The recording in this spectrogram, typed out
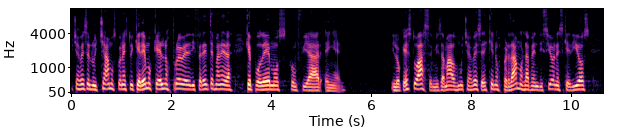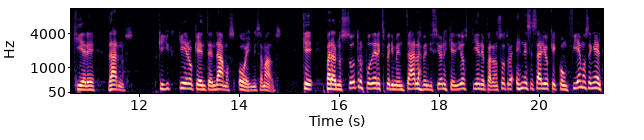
Muchas veces luchamos con esto y queremos que Él nos pruebe de diferentes maneras que podemos confiar en Él. Y lo que esto hace, mis amados, muchas veces es que nos perdamos las bendiciones que Dios quiere darnos. Porque yo quiero que entendamos hoy, mis amados, que para nosotros poder experimentar las bendiciones que Dios tiene para nosotros es necesario que confiemos en Él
